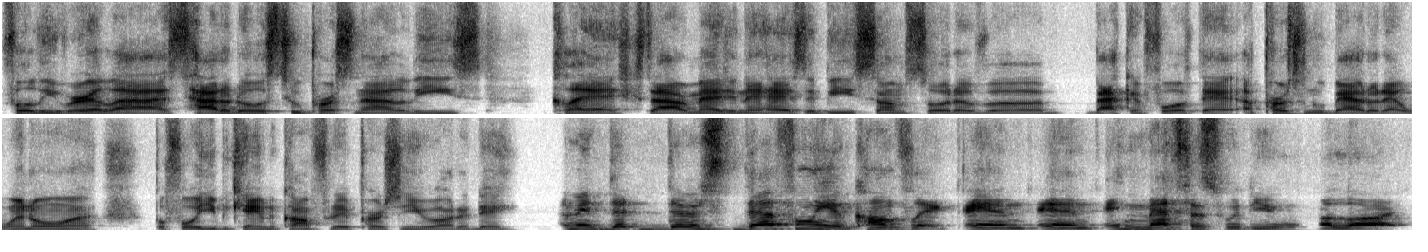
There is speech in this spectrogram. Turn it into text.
fully realized how do those two personalities clash? Because i imagine there has to be some sort of a back and forth that a personal battle that went on before you became the confident person you are today I mean, th- there's definitely a conflict, and and it messes with you a lot.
